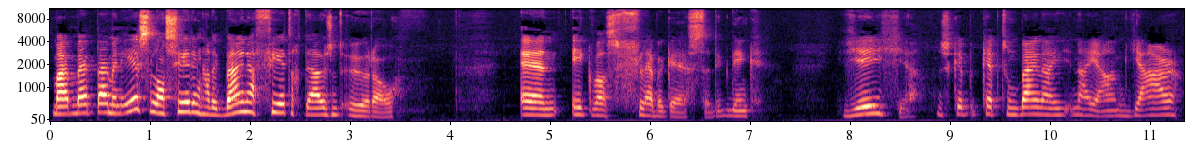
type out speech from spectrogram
Maar bij, mijn eerste lancering had ik bijna 40.000 euro. En ik was flabbergasted. Ik denk, jeetje. Dus ik heb, ik heb toen bijna nou ja, een jaar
